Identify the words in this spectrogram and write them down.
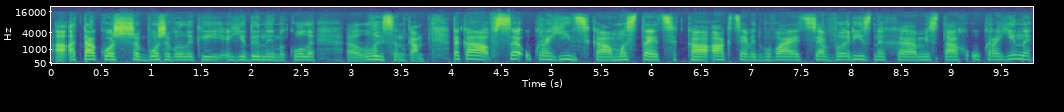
а, також Боже великий єдиний Миколи е, Лисенка. Така всеукраїнська мистецька акція відбувається в різних е, містах України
